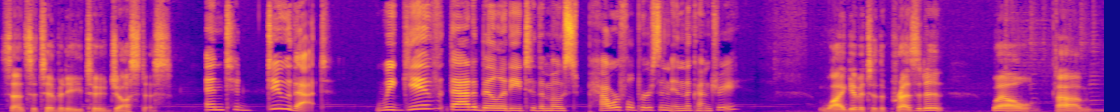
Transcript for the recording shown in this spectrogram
sensitivity to justice. And to do that, we give that ability to the most powerful person in the country. Why give it to the president? Well, um,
